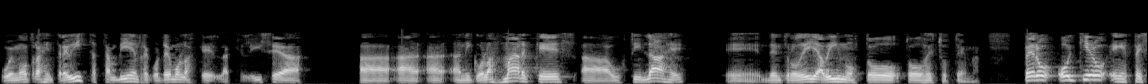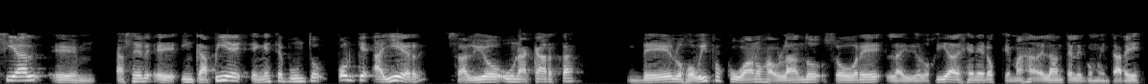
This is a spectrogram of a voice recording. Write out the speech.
o en otras entrevistas también, recordemos las que, las que le hice a, a, a, Nicolás Márquez, a Agustín Laje, eh, dentro de ella vimos todo, todos estos temas. Pero hoy quiero en especial eh, hacer eh, hincapié en este punto porque ayer salió una carta de los obispos cubanos hablando sobre la ideología de género que más adelante le comentaré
